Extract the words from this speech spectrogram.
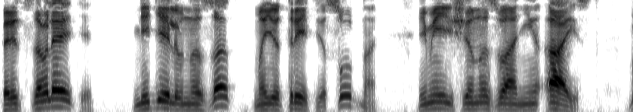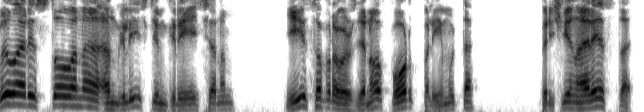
Представляете, неделю назад мое третье судно, имеющее название «Аист», было арестовано английским крейсером и сопровождено в порт Плимута. Причина ареста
